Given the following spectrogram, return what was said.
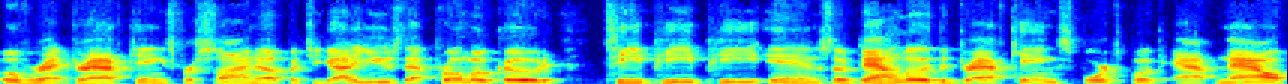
over at DraftKings for sign up, but you got to use that promo code TPPN. So download the DraftKings Sportsbook app now.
